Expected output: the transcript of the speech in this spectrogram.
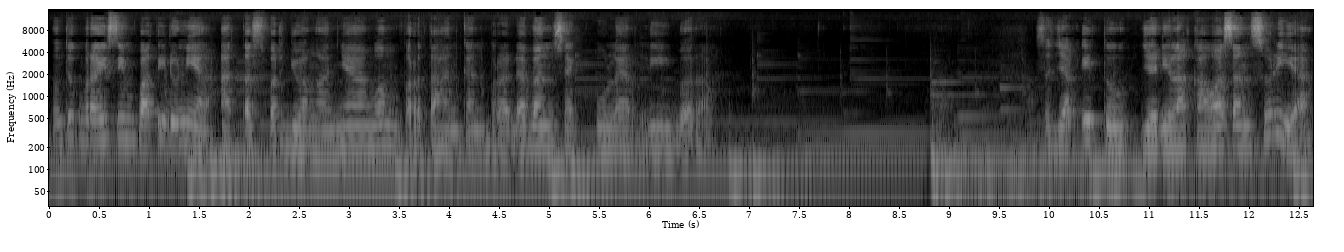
untuk meraih simpati dunia atas perjuangannya mempertahankan peradaban sekuler liberal. Sejak itu, jadilah kawasan Suriah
